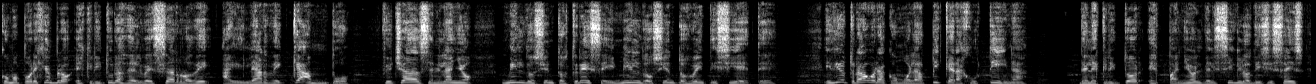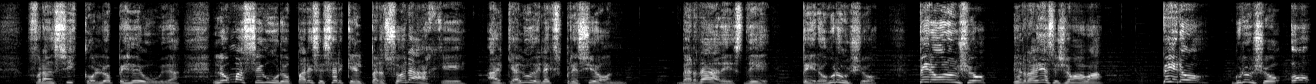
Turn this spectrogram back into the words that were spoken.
como por ejemplo escrituras del becerro de Aguilar de Campo, fechadas en el año 1213 y 1227, y de otra obra como La Pícara Justina, del escritor español del siglo XVI Francisco López de Úbeda, lo más seguro parece ser que el personaje al que alude la expresión verdades de Pero Grullo, Pero Grullo en realidad se llamaba Pero Grullo o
